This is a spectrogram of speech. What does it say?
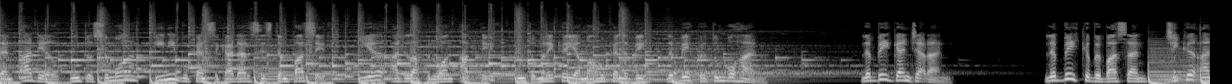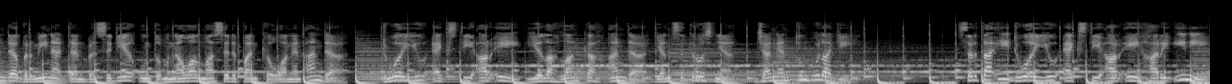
dan adil untuk semua, ini bukan sekadar sistem pasif, ia adalah peluang aktif untuk mereka yang mahukan lebih, lebih pertumbuhan. Lebih ganjaran. Lebih kebebasan, jika anda berminat dan bersedia untuk mengawal masa depan keuangan anda, 2UXTRA ialah langkah anda yang seterusnya, jangan tunggu lagi. Sertai 2UXTRA hari ini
